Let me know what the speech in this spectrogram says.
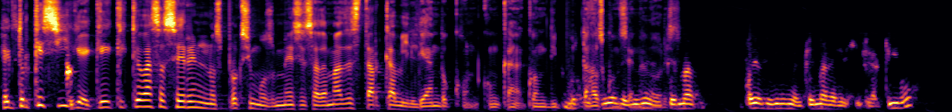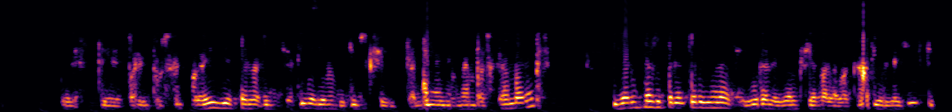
Héctor, ¿qué sigue? ¿Qué, qué, vas a hacer en los próximos meses, además de estar cabildeando con, con, con diputados, con senadores? voy a seguir en el tema del legislativo este, para impulsar por ahí, están las iniciativas, yo lo que quiero es que también en ambas cámaras, y dar un paso perentorio y una figura legal que se llama la vacación legis, que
